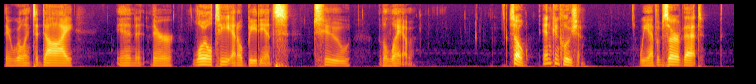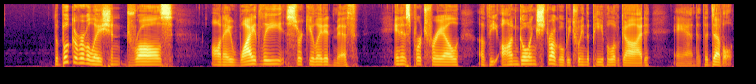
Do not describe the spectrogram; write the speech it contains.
They were willing to die in their loyalty and obedience to the Lamb. So, in conclusion, we have observed that the book of Revelation draws on a widely circulated myth in its portrayal of the ongoing struggle between the people of God and the devil.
